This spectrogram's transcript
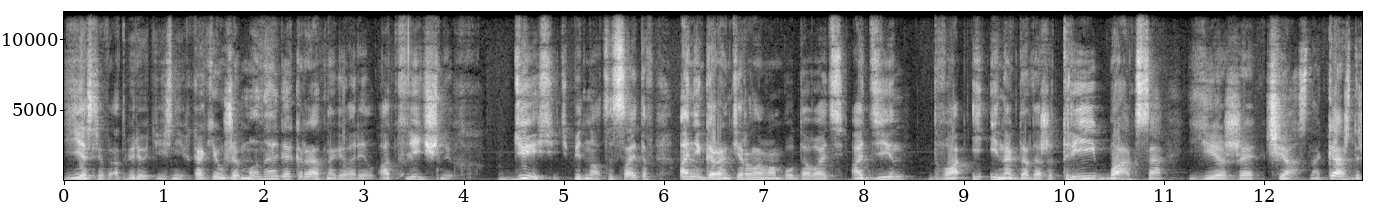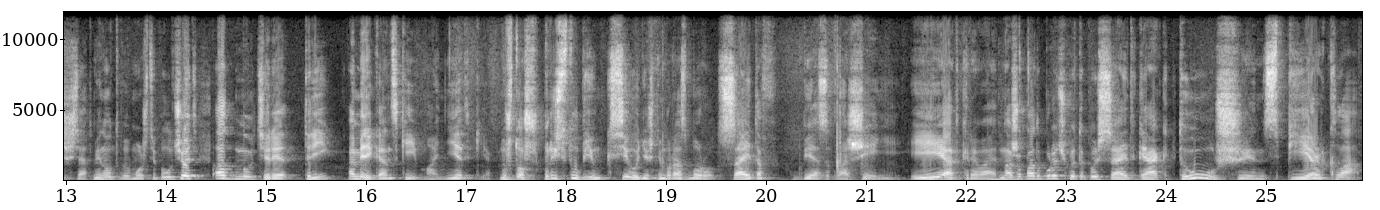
если вы отберете из них, как я уже многократно говорил, отличных 10-15 сайтов, они гарантированно вам будут давать 1, 2 и иногда даже 3 бакса ежечасно. Каждые 60 минут вы можете получать 1-3 американские монетки. Ну что ж, приступим к сегодняшнему разбору сайтов без вложений. И открывает нашу подборочку такой сайт, как Tushin Spear Club.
